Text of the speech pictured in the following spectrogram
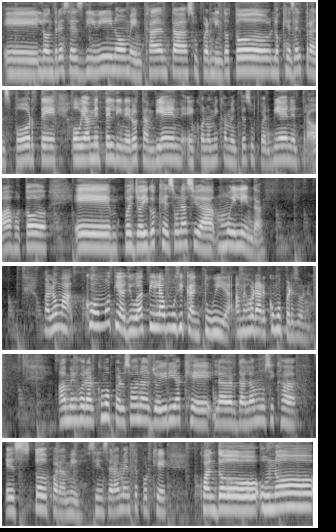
eh, Londres es divino, me encanta, súper lindo todo, lo que es el transporte, obviamente el dinero también, económicamente súper bien, el trabajo, todo. Eh, pues yo digo que es una ciudad muy linda. Paloma, ¿cómo te ayuda a ti la música en tu vida a mejorar como persona? A mejorar como persona, yo diría que la verdad la música es todo para mí, sinceramente, porque cuando uno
